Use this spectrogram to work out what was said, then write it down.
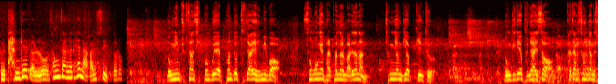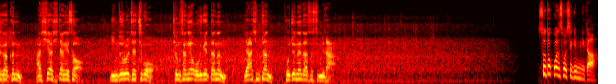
그 단계별로 성장을 해 나갈 수 있도록 농림축산식품부의 펀드 투자에 힘입어 성공의 발판을 마련한 청년 기업 긴트. 농기계 분야에서 가장 성장세가 큰 아시아 시장에서 인도를 제치고 정상에 오르겠다는 야심찬 도전에 나섰습니다. 수도권 소식입니다.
